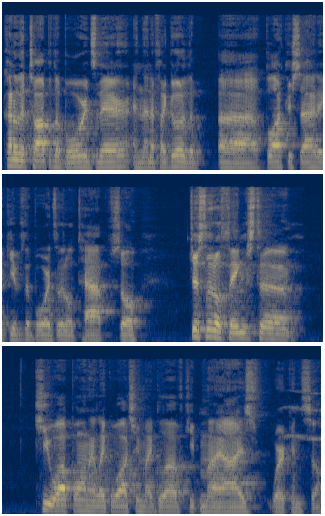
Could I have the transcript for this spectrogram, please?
kind of the top of the boards there, and then if I go to the uh, blocker side, I give the boards a little tap. So just little things to cue up on. I like watching my glove, keeping my eyes working. So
